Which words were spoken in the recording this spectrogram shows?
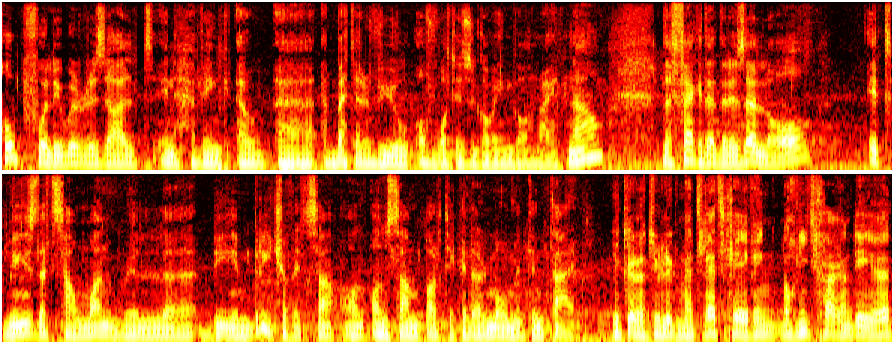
hopefully will result in having a, uh, a better view of what is going on right now. The fact that there is a law it means that someone will uh, be in breach of it on, on some particular moment in time. Je kunt natuurlijk met wetgeving nog niet garanderen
